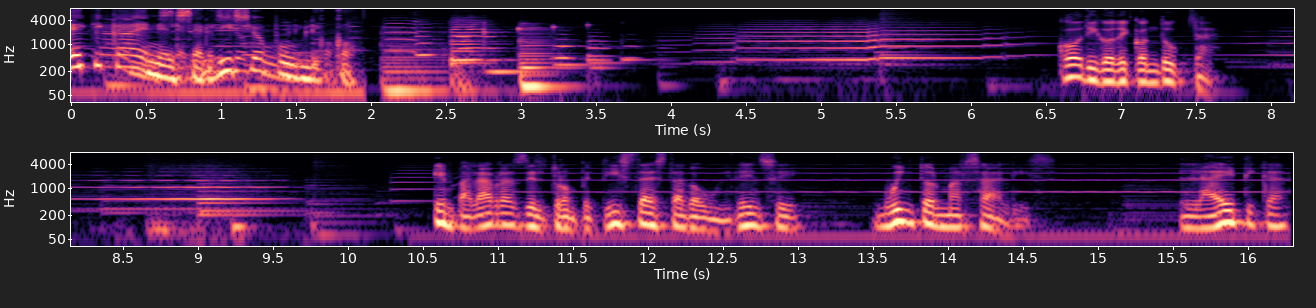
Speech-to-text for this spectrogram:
Ética en el servicio público. Código de conducta. En palabras del trompetista estadounidense Winton Marsalis, la ética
